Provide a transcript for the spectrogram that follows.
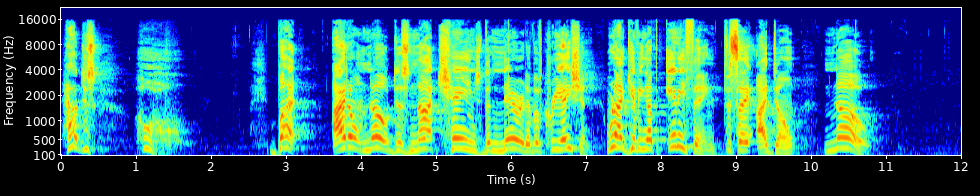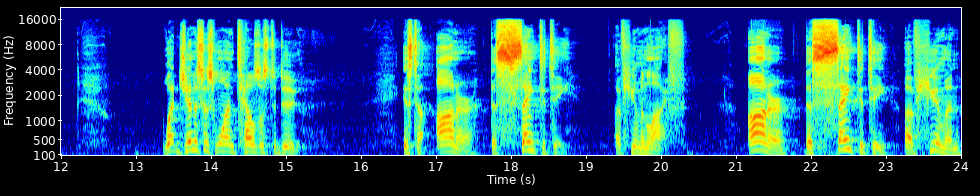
How just, oh. But I don't know does not change the narrative of creation. We're not giving up anything to say, I don't know. What Genesis 1 tells us to do is to honor the sanctity of human life. Honor the sanctity of human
